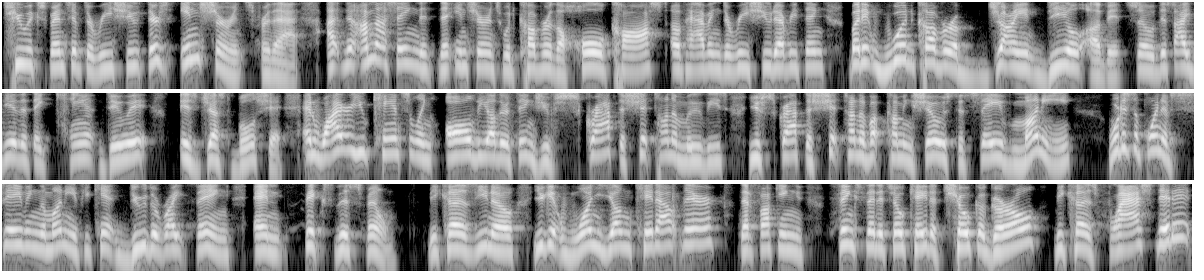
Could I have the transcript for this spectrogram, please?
too expensive to reshoot. There's insurance for that. I, am not saying that the insurance would cover the whole cost of having to reshoot everything, but it would cover a giant deal of it. So, this idea that they can't do it is just bullshit. And why are you canceling all the other things? You've scrapped a shit ton of movies, you've scrapped a shit ton of upcoming shows to save money. What is the point of saving the money if you can't do the right thing and fix this film? Because, you know, you get one young kid out there that fucking thinks that it's okay to choke a girl because Flash did it.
